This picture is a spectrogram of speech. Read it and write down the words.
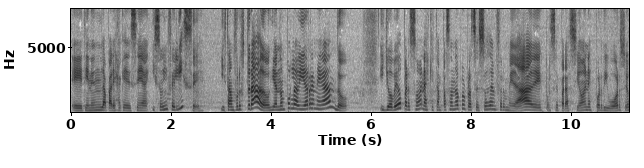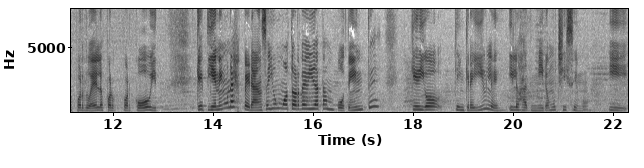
eh, tienen la pareja que desean y son infelices y están frustrados y andan por la vida renegando. Y yo veo personas que están pasando por procesos de enfermedades, por separaciones, por divorcios, por duelos, por, por COVID, que tienen una esperanza y un motor de vida tan potente que digo, que increíble y los admiro muchísimo. Y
